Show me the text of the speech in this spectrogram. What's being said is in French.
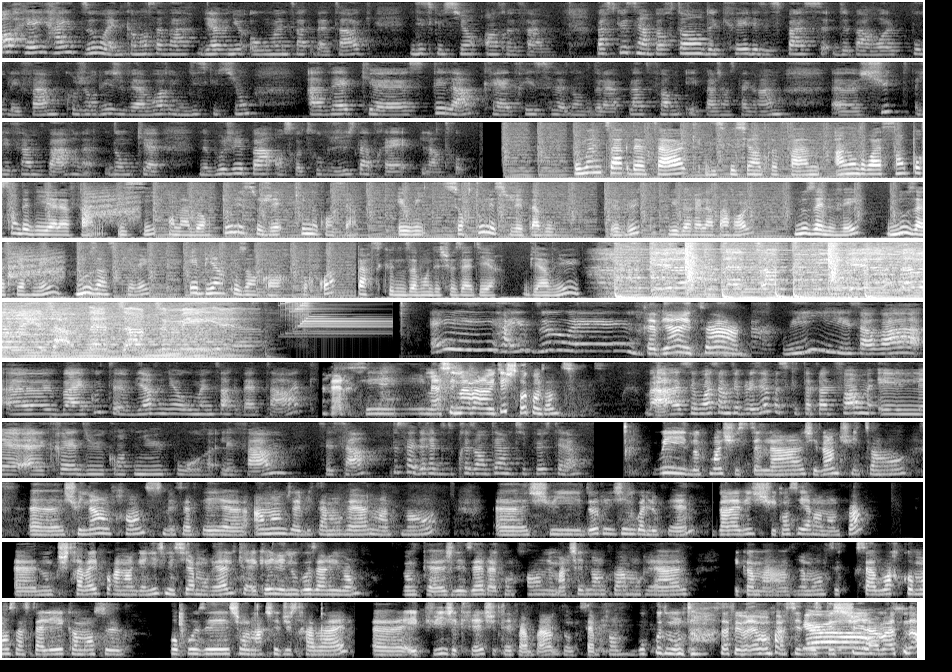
Oh hey, how you doing? Comment ça va? Bienvenue au Woman Talk That Talk, discussion entre femmes. Parce que c'est important de créer des espaces de parole pour les femmes, qu'aujourd'hui je vais avoir une discussion avec euh, Stella, créatrice donc, de la plateforme et page Instagram euh, Chute, les femmes parlent. Donc euh, ne bougez pas, on se retrouve juste après l'intro. Women Talk That Talk, discussion entre femmes, un endroit 100% dédié à la femme. Ici, on aborde tous les sujets qui nous concernent. Et oui, surtout les sujets tabous. Le but, libérer la parole, nous élever, nous affirmer, nous inspirer et bien plus encore. Pourquoi? Parce que nous avons des choses à dire. Bienvenue Hey, how you doing? Très bien, et toi? Oui, ça va. Euh, bah écoute, bienvenue au Women Talk That Talk. Merci. Merci de m'avoir invitée, je suis trop contente. Bah c'est moi, ça me fait plaisir parce que ta plateforme, elle, elle crée du contenu pour les femmes, c'est ça? Est-ce que ça dirait de te présenter un petit peu, Stella? Oui, donc moi je suis Stella, j'ai 28 ans. Euh, je suis née en France, mais ça fait euh, un an que j'habite à Montréal maintenant. Euh, je suis d'origine guadeloupéenne. Dans la vie, je suis conseillère en emploi. Euh, donc, je travaille pour un organisme ici à Montréal qui accueille les nouveaux arrivants. Donc, euh, je les aide à comprendre le marché de l'emploi à Montréal et comme à vraiment savoir comment s'installer, comment se proposer sur le marché du travail. Euh, et puis, j'ai créé Chute les femmes parlent. Donc, ça me prend beaucoup de mon temps. Ça fait vraiment partie de ce que je suis là maintenant.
